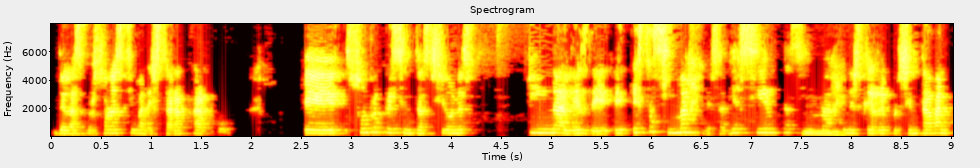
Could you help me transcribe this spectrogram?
de las personas que iban a estar a cargo, eh, son representaciones finales de e, estas imágenes. Había ciertas mm. imágenes que representaban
